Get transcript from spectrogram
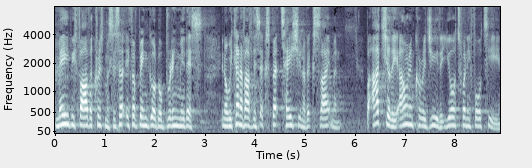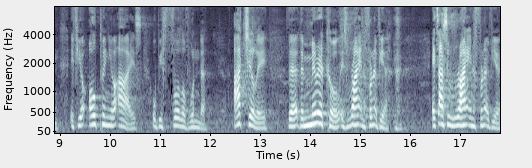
maybe Father Christmas, if I've been good, will bring me this. You know, we kind of have this expectation of excitement. But actually, I want to encourage you that your 2014, if you open your eyes, will be full of wonder. Actually, the, the miracle is right in front of you. It's actually right in front of you.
